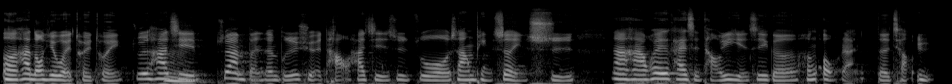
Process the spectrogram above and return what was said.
嗯，她、呃、的东西我也推推，就是她其实虽然本身不是学陶，她其实是做商品摄影师。那他会开始逃逸也是一个很偶然的巧遇，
